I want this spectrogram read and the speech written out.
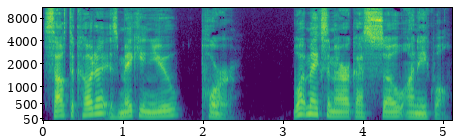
South Dakota is making you poorer. What makes America so unequal?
